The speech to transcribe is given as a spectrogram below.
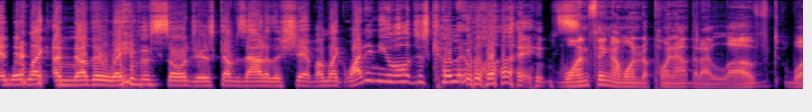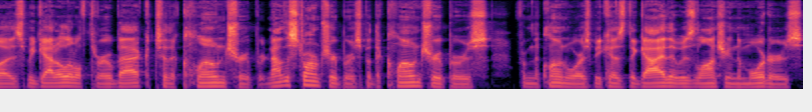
and then like another wave of soldiers comes out of the ship. I'm like, why didn't you all just come at once? One thing I wanted to point out that I loved was we got a little throwback to the clone trooper, not the stormtroopers, but the clone troopers from the Clone Wars, because the guy that was launching the mortars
